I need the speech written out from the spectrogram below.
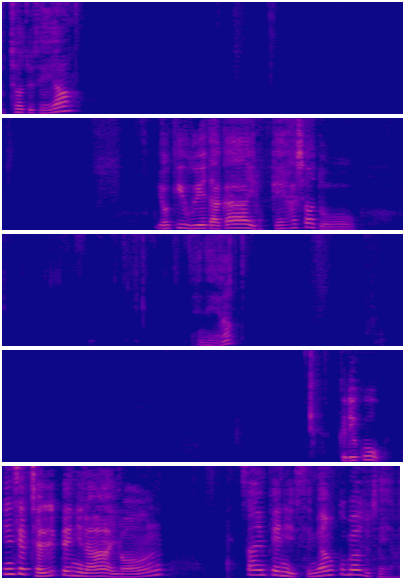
붙여주세요. 여기 위에다가 이렇게 하셔도 되네요. 그리고 흰색 젤리펜이나 이런 사인펜이 있으면 꾸며주세요.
